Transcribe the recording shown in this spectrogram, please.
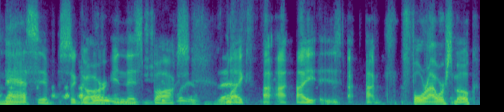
massive cigar in this shit, box. What is that? Like I, I, I, I, four hour smoke,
